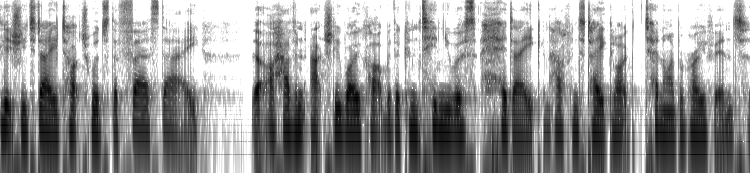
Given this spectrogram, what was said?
literally today, touchwood's the first day that I haven't actually woke up with a continuous headache and having to take like 10 ibuprofen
